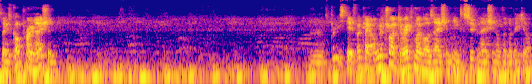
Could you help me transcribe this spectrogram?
So he's got pronation, pretty stiff. Okay, I'm going to try direct mobilization into supination of the navicular.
